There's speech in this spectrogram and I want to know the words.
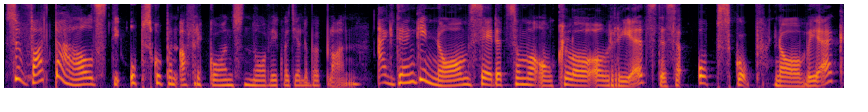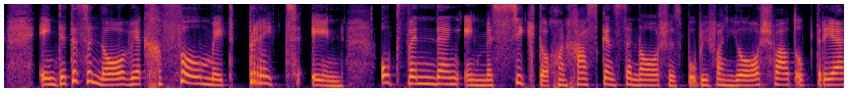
So wat behels die opskop in Afrikaans naweek wat jy beplan? Ek dink die naam sê dit sommer al klaar alreeds, dis 'n opskop naweek en dit is 'n naweek gevul met pret en opwinding en musiek. Daar gaan gaskunstenaars soos Bobby van Jaarsveld optree,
